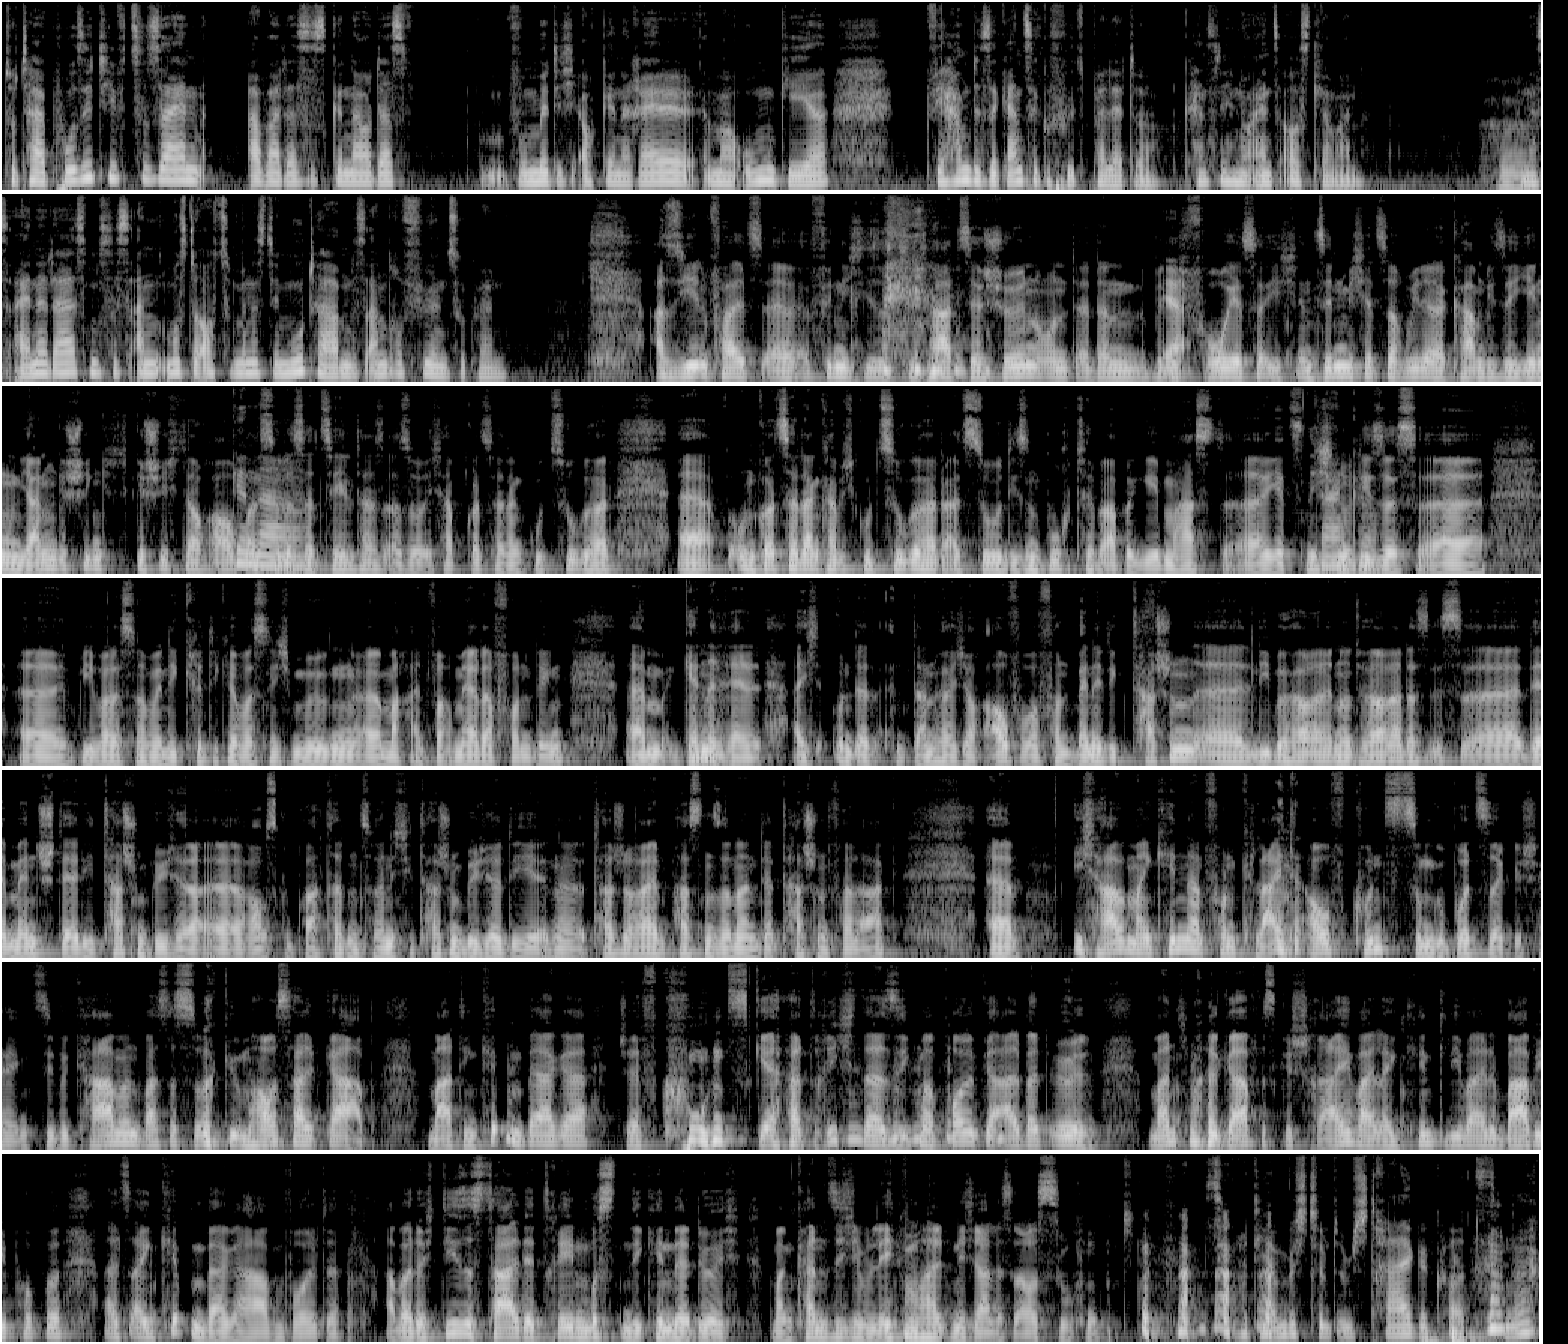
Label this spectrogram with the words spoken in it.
total positiv zu sein, aber das ist genau das, womit ich auch generell immer umgehe. Wir haben diese ganze Gefühlspalette. Du kannst nicht nur eins ausklammern. Mhm. Wenn das eine da ist, muss das an, musst du auch zumindest den Mut haben, das andere fühlen zu können. Also jedenfalls äh, finde ich dieses Zitat sehr schön und äh, dann bin ja. ich froh, jetzt ich entsinne mich jetzt auch wieder, da kam diese Yin und Yang Geschichte auch auf, genau. als du genau. das erzählt hast. Also ich habe Gott sei Dank gut zugehört äh, und Gott sei Dank habe ich gut zugehört, als du diesen Buchtipp abgegeben hast. Äh, jetzt nicht Danke. nur dieses äh, äh, wie war das noch, wenn die Kritiker was nicht mögen, äh, mach einfach mehr davon Ding. Ähm, generell, mhm. ich, und dann, dann höre ich auch auf, aber von Benedikt Taschen, äh, liebe Hörerinnen und Hörer, das ist äh, der Mensch, der die Taschenbücher äh, rausgebracht hat, und zwar nicht die Taschenbücher, die in eine Tasche reinpassen, sondern der Taschenverlag. Äh, ich habe meinen Kindern von klein auf Kunst zum Geburtstag geschenkt. Sie bekamen, was es so im Haushalt gab. Martin Kippenberger, Jeff Koons, Gerhard Richter, Sigmar Polke, Albert Oehlen. Manchmal gab es Geschrei, weil ein Kind lieber eine Barbiepuppe als einen Kippenberger haben wollte. Aber durch dieses Tal der Tränen mussten die Kinder durch. Man kann sich im Leben halt nicht alles aussuchen. So, die haben bestimmt im Strahl gekotzt, ne?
